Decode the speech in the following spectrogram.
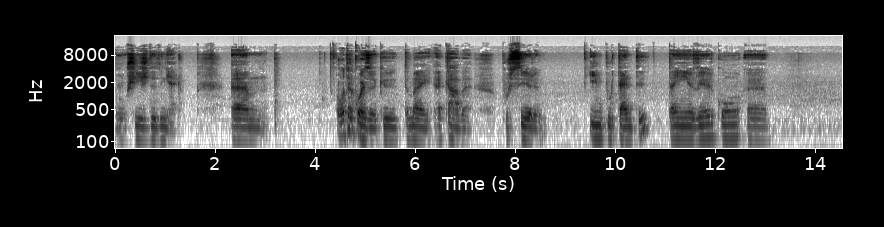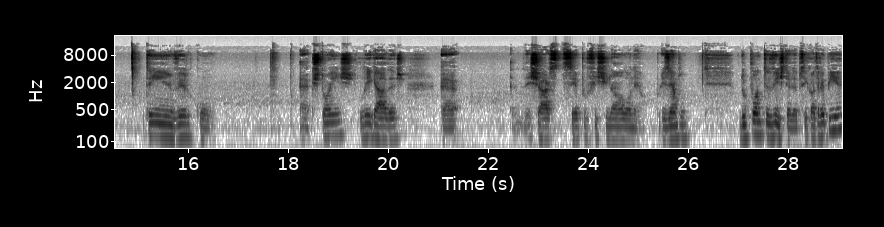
um X de dinheiro. Um, outra coisa que também acaba por ser importante tem a ver com uh, tem a ver com uh, questões ligadas a deixar-se de ser profissional ou não. Por exemplo, do ponto de vista da psicoterapia,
